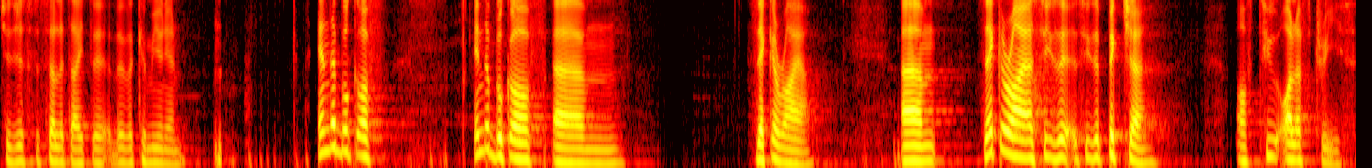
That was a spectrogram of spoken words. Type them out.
to just facilitate the, the, the communion. In the book of, in the book of um, Zechariah, um, Zechariah sees a, sees a picture of two olive trees.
